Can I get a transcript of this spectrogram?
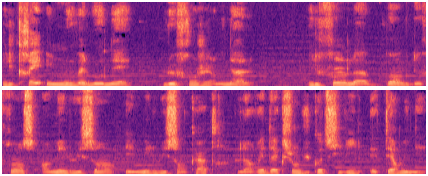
Il crée une nouvelle monnaie, le franc germinal. Il fonde la Banque de France en 1800 et 1804. La rédaction du Code civil est terminée.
